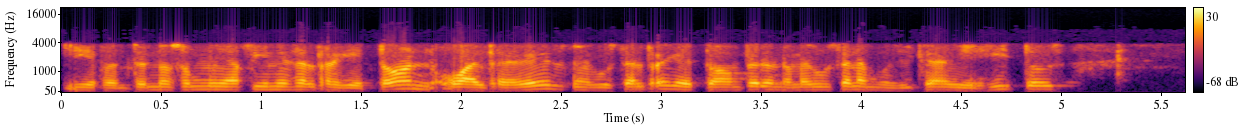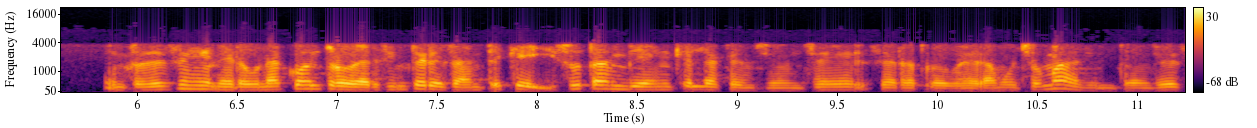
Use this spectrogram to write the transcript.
y, y de pronto no son muy afines al reggaetón o al revés, me gusta el reggaetón pero no me gusta la música de viejitos. Entonces se generó una controversia interesante que hizo también que la canción se, se reprodujera mucho más. Entonces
